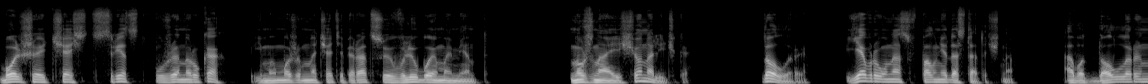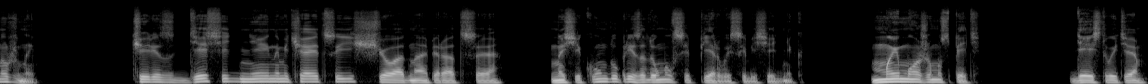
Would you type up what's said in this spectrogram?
Большая часть средств уже на руках, и мы можем начать операцию в любой момент. Нужна еще наличка? Доллары. Евро у нас вполне достаточно. А вот доллары нужны. Через 10 дней намечается еще одна операция. На секунду призадумался первый собеседник. «Мы можем успеть. Действуйте.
